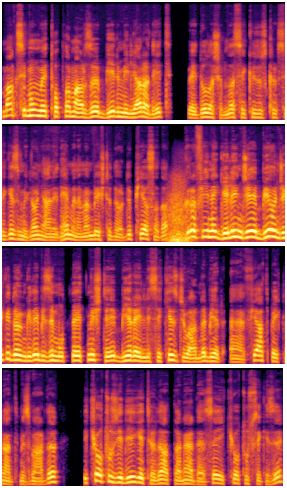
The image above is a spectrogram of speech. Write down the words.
Maksimum ve toplam arzı 1 milyar adet ve dolaşımda 848 milyon yani hemen hemen 5'te 4'ü piyasada. Grafiğine gelince bir önceki döngüde bizi mutlu etmişti. 1.58 civarında bir e, fiyat beklentimiz vardı. 2.37'yi getirdi hatta neredeyse 2.38'i.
